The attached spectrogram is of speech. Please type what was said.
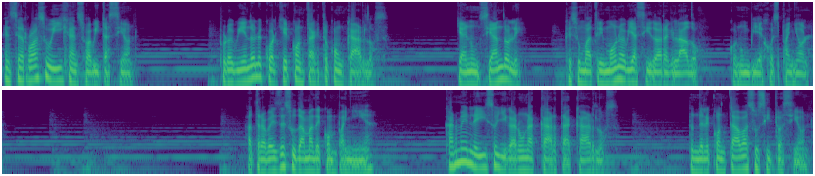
encerró a su hija en su habitación prohibiéndole cualquier contacto con Carlos y anunciándole que su matrimonio había sido arreglado con un viejo español. A través de su dama de compañía, Carmen le hizo llegar una carta a Carlos, donde le contaba su situación.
